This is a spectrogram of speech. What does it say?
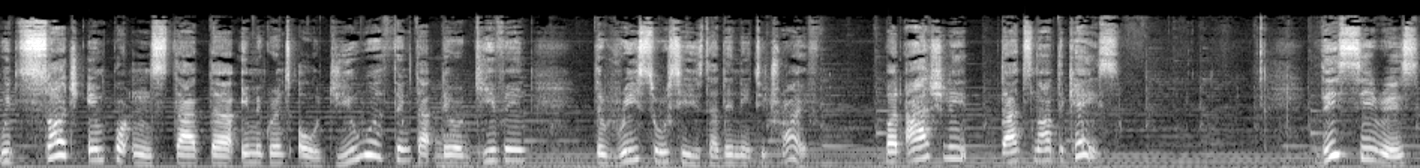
With such importance that the immigrants hold, you would think that they were given the resources that they need to thrive. But actually, that's not the case. This series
